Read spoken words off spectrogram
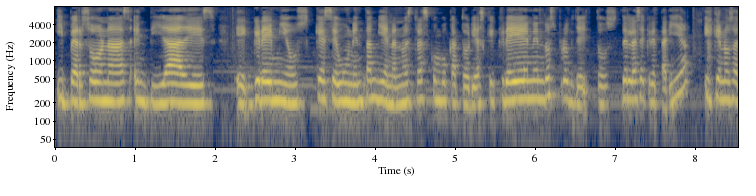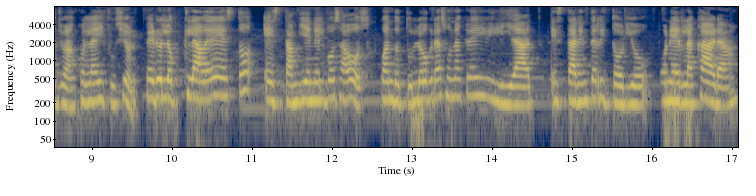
y personas, entidades, eh, gremios que se unen también a nuestras convocatorias, que creen en los proyectos de la Secretaría y que nos ayudan con la difusión. Pero lo clave de esto es también el voz a voz. Cuando tú logras una credibilidad, estar en territorio, poner la cara,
